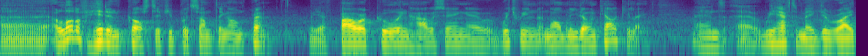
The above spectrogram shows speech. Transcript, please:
uh, a lot of hidden cost if you put something on-prem. We have power, cooling, housing, uh, which we normally don't calculate. And uh, we have to make the right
